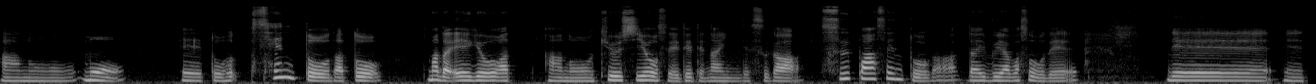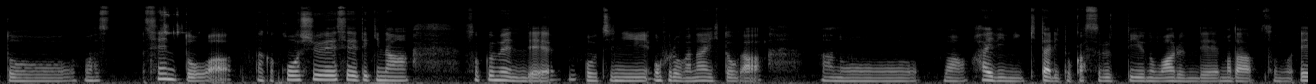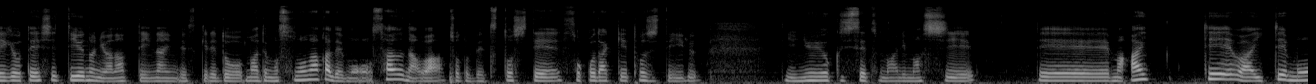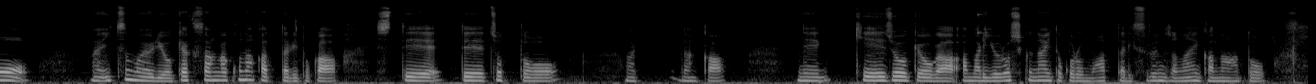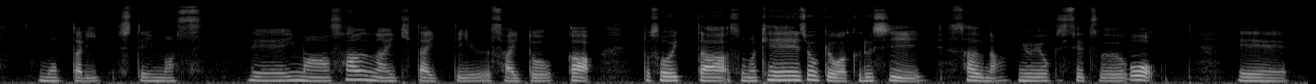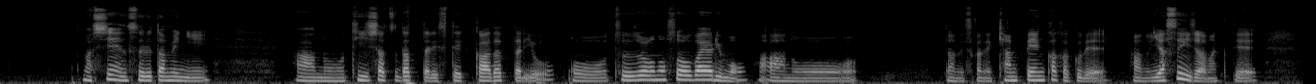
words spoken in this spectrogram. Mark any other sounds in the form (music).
あのもう、えー、と銭湯だとまだ営業はあの休止要請出てないんですがスーパー銭湯がだいぶやばそうででえっ、と、まあ、銭湯はなんか公衆衛生的な側面でお家にお風呂がない人が、あのーまあ、入りに来たりとかするっていうのもあるんでまだその営業停止っていうのにはなっていないんですけれど、まあ、でもその中でもサウナはちょっと別としてそこだけ閉じているっていう入浴施設もありますしで、まあ、空いてはいても、まあいつもよりお客さんが来なかったりとかしてでちょっと、まあ、なんかね経営状況があまりよろしくないところもあったりするんじゃないかなと思ったりしています。で今サウナ行きたいっていうサイトがとそういったその経営状況が苦しいサウナ入浴施設を、えーまあ、支援するためにあの T シャツだったりステッカーだったりをこう通常の相場よりもあのなんですかねキャンペーン価格であの安いじゃなくて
